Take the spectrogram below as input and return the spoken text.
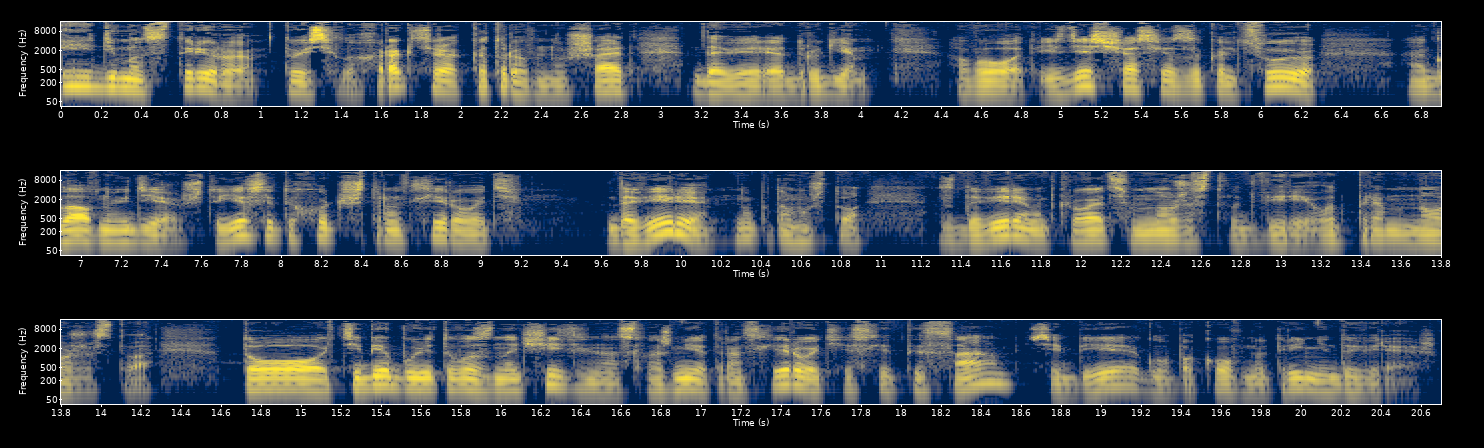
и демонстрируем той силы характера, которая внушает доверие другим. Вот. И здесь сейчас я закольцую э, главную идею, что если ты хочешь транслировать доверие, ну, потому что с доверием открывается множество дверей, вот прям множество, то тебе будет его значительно сложнее транслировать, если ты сам себе глубоко внутри не доверяешь.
